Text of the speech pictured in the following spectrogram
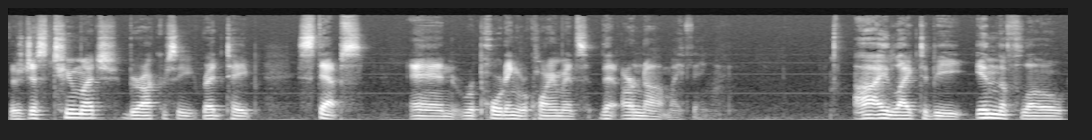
there's just too much bureaucracy, red tape, steps, and reporting requirements that are not my thing. I like to be in the flow,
